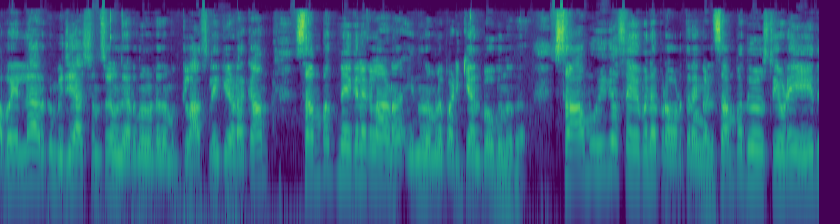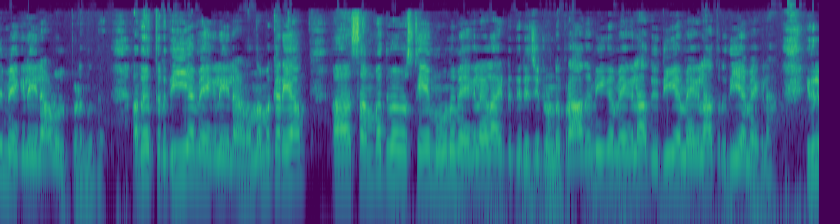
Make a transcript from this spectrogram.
അപ്പോൾ എല്ലാവർക്കും വിജയാശംസകൾ നേർന്നുകൊണ്ട് നമുക്ക് ക്ലാസ്സിലേക്ക് കിടക്കാം. സമ്പദ് മേഖലകളാണ് ഇന്ന് നമ്മൾ പഠിക്കാൻ പോകുന്നത്. സാമൂഹിക സേവന പ്രവർത്തനങ്ങൾ സമ്പദ് വ്യവസ്ഥയുടെ ഏത് മേഖലയിലാണ് ഉൾപ്പെടുന്നത്? അത് തൃതീയ മേഖലയിലാണ്. നമുക്കറിയാം സമ്പദ് വ്യവസ്ഥയെ മൂന്ന് മേഖലകളായിട്ട് തിരിച്ചിട്ടുണ്ട്. പ്രാഥമിക മേഖല ദ്വിതീയ മേഖല തൃതീയ മേഖല. ഇതിൽ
